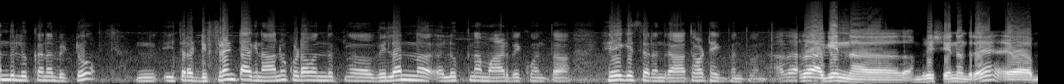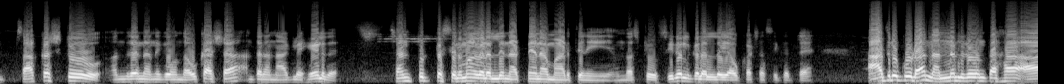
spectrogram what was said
ಒಂದು ಲುಕ್ಕನ್ನು ಬಿಟ್ಟು ಈ ಥರ ಡಿಫ್ರೆಂಟಾಗಿ ನಾನು ಕೂಡ ಒಂದು ವಿಲನ್ ಲುಕ್ನ ಮಾಡಬೇಕು ಅಂತ ಹೇಗೆ ಸರ್ ಅಂದ್ರೆ ಆ ಥಾಟ್ ಹೇಗೆ ಬಂತು ಅಂತ? ಅದ ಅಗೇನ್ ಅಂಬರೀಶ್ ಏನಂದ್ರೆ ಸಾಕಷ್ಟು ಅಂದ್ರೆ ನನಗೆ ಒಂದು ಅವಕಾಶ ಅಂತ ನಾನು ಆಗ್ಲೇ ಹೇಳಿದೆ. ಸಣ್ಣ ಪುಟ್ಟ ಸಿನಿಮಾಗಳಲ್ಲಿ ನಟನೆನ ಮಾಡ್ತೀನಿ ಒಂದಷ್ಟು ಸೀರಿಯಲ್ಗಳಲ್ಲಿ ಅವಕಾಶ ಸಿಗುತ್ತೆ. ಆದ್ರೂ ಕೂಡ ನನ್ನಲ್ಲಿರುವಂತಹ ಆ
